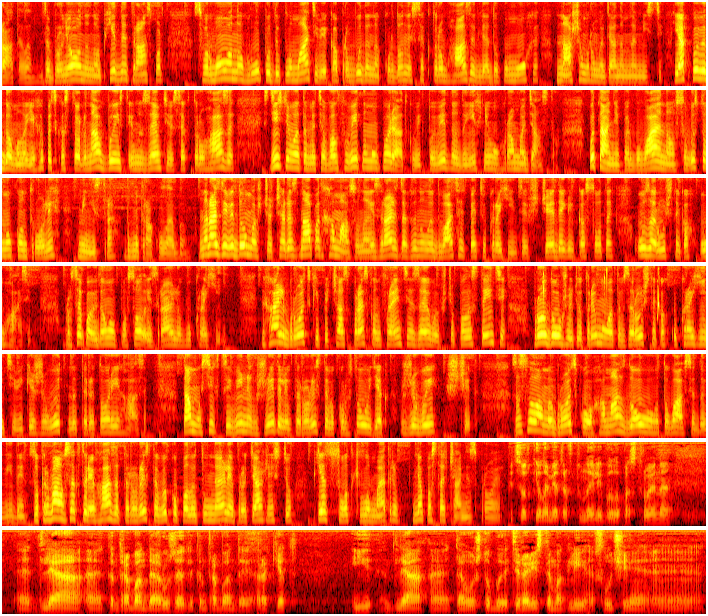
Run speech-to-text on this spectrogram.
Заброньовано необхідний транспорт, сформовано групу дипломатів, яка прибуде на кордони з сектором Гази для допомоги нашим громадянам на місці. Як повідомила єгипетська сторона, виїзд іноземців сектору Гази здійснюватиметься в алфавітному порядку відповідно до їхнього громадянства. Питання перебуває на особистому контролі міністра Дмитра Кулеби. Наразі відомо, що через напад Хамасу на Ізраїль загинули 25 українців, ще декілька сотень у заручниках у Газі. Про це повідомив посол Ізраїлю в Україні. Михайль Бродський під час прес-конференції заявив, що палестинці продовжують утримувати в заручниках українців, які живуть на території Гази. Там усіх цивільних жителів терористи використовують як живий щит. За словами Бродського, Хамас довго готувався до війни. Зокрема, у секторі Газа терористи викопали тунелі протяжністю 500 кілометрів для постачання зброї. 500 километров туннелей было построено э, для э, контрабанды оружия, для контрабанды ракет И для э, того, чтобы террористы могли в случае, э,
